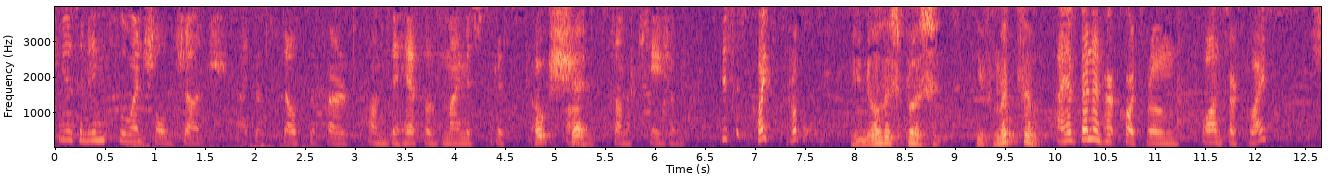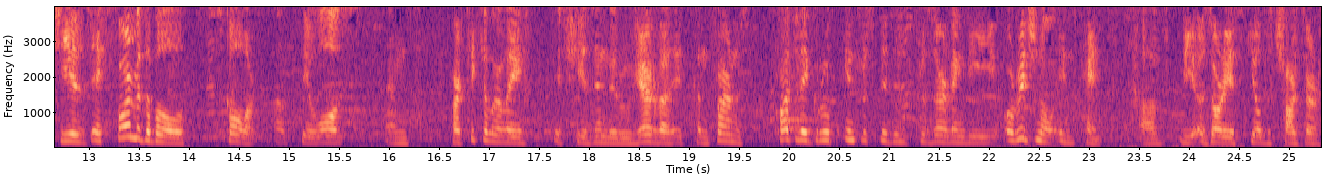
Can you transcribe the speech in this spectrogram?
she is an influential judge. I have dealt with her on behalf of my mistress oh, shit. on some occasion. This is quite troubling. You know this person. You've met them. I have been in her courtroom once or twice. She is a formidable scholar of the laws, and particularly if she is in the Rugerva, it confirms part of a group interested in preserving the original intent of the Azorius Guild Charter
